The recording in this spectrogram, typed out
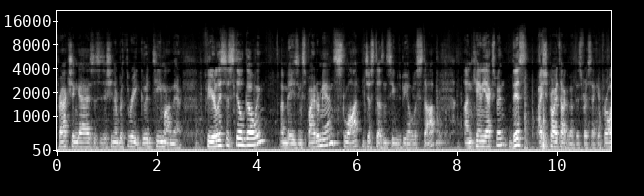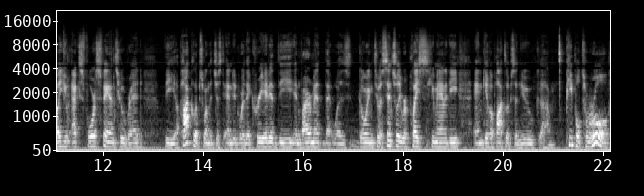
Fraction guys. This is issue number three. Good team on there. Fearless is still going. Amazing Spider-Man. Slott just doesn't seem to be able to stop. Uncanny X-Men. This I should probably talk about this for a second. For all you X-Force fans who read the Apocalypse one that just ended, where they created the environment that was going to essentially replace humanity and give Apocalypse a new um, people to rule.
